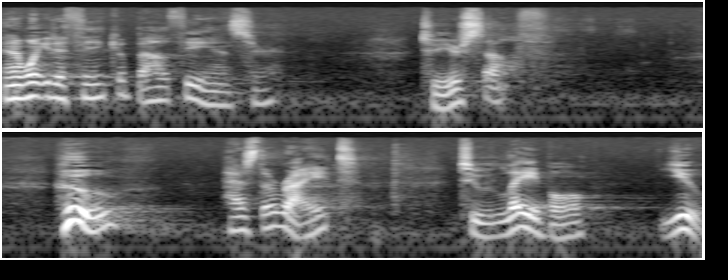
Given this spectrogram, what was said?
And I want you to think about the answer to yourself. Who has the right to label you?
